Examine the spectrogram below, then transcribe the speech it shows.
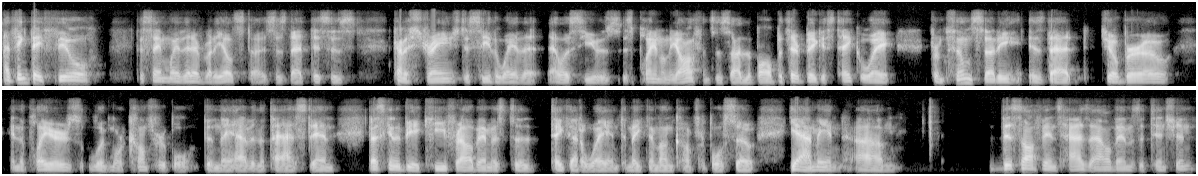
I think they feel the same way that everybody else does is that this is kind of strange to see the way that LSU is, is playing on the offensive side of the ball. But their biggest takeaway from film study is that Joe Burrow and the players look more comfortable than they have in the past. And that's going to be a key for Alabama is to take that away and to make them uncomfortable. So, yeah, I mean, um, this offense has Alabama's attention,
